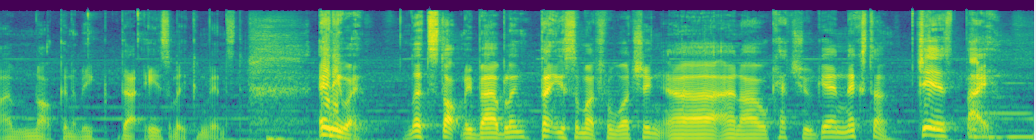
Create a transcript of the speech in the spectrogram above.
I'm not going to be that easily convinced. Anyway, let's stop me babbling. Thank you so much for watching, uh, and I will catch you again next time. Cheers. Bye.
